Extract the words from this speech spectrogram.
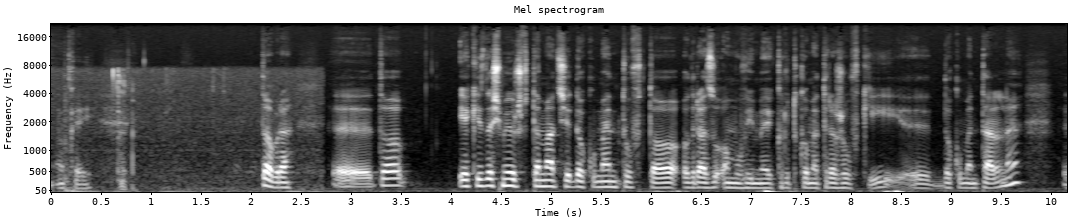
Okej. Okay. Dobra, e, to jak jesteśmy już w temacie dokumentów, to od razu omówimy krótkometrażówki e, dokumentalne. E,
